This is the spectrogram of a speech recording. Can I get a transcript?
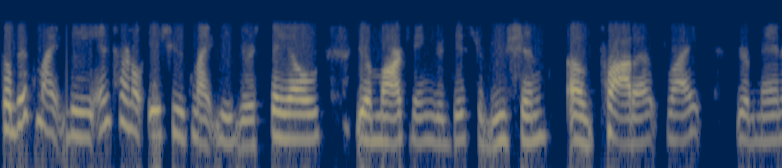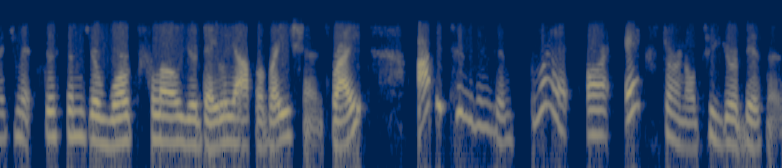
So this might be internal issues, might be your sales, your marketing, your distribution of products, right? your management systems, your workflow, your daily operations, right? Opportunities and threats are external to your business.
